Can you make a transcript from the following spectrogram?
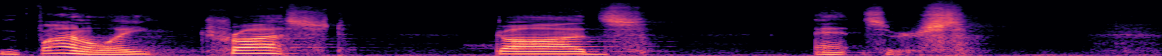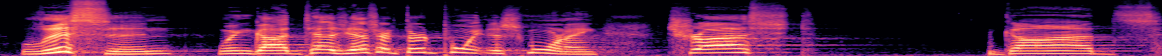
And finally, trust God's answers. Listen when God tells you. That's our third point this morning. Trust God's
